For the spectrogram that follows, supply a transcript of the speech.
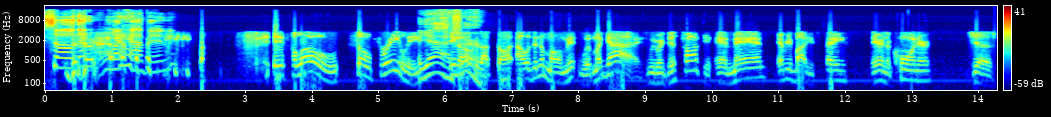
so The then jerk. what happened? It flowed so freely. Yeah, you know, sure. because I thought I was in the moment with my guys. We were just talking, and man, everybody's face, they're in the corner, just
